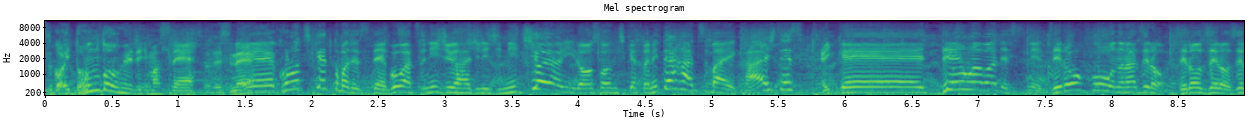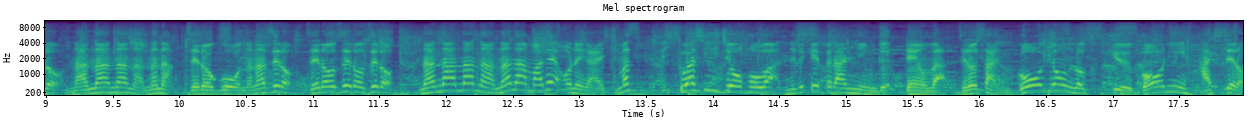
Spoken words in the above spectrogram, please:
すごいどんどん増えてきますね。そうですね。えーこのチケットはですね5月28日日曜よりローソンチケットにて発売開始です、えー電話はですね0570-000-777 0570-000-777までお願いします。詳しい情報はネルケプランニング。電話0354695280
